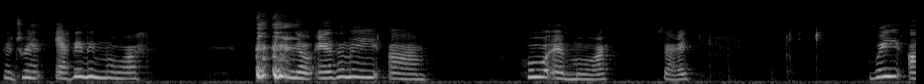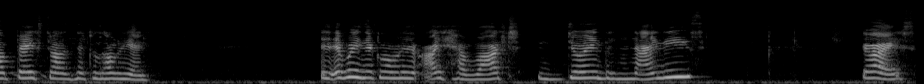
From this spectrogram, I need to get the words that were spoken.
Between Anthony Moore, no, Anthony um, Who and Moore, sorry, we are based on Nickelodeon. And every Nickelodeon I have watched during the 90s, guys,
